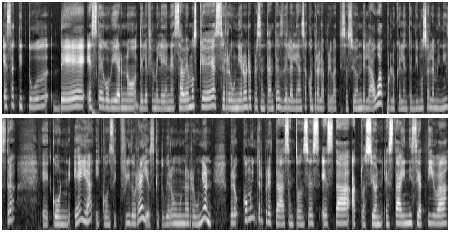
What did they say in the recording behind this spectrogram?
esa actitud de este gobierno del FMLN? Sabemos que se reunieron representantes de la Alianza contra la Privatización del Agua, por lo que le entendimos a la ministra, eh, con ella y con Sigfrido Reyes, que tuvieron una reunión. Pero ¿cómo interpretas entonces esta actuación, esta iniciativa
